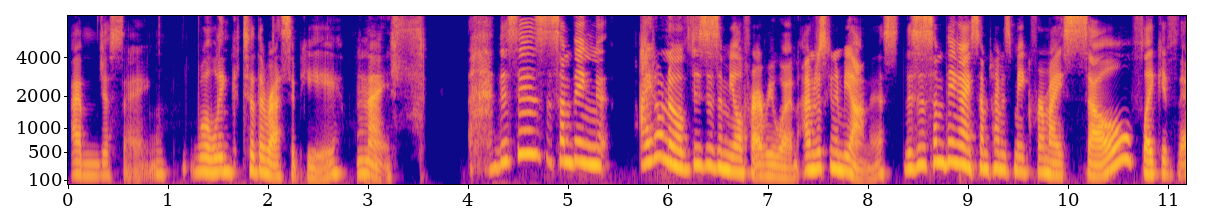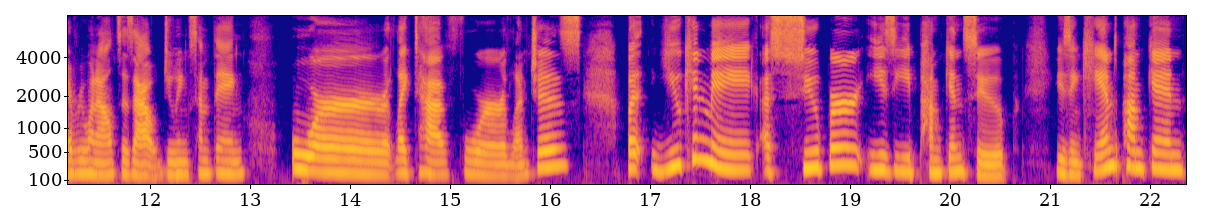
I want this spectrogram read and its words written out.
i'm just saying we'll link to the recipe Nice. this is something I don't know if this is a meal for everyone. I'm just going to be honest. This is something I sometimes make for myself, like if everyone else is out doing something or like to have for lunches. But you can make a super easy pumpkin soup using canned pumpkin,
